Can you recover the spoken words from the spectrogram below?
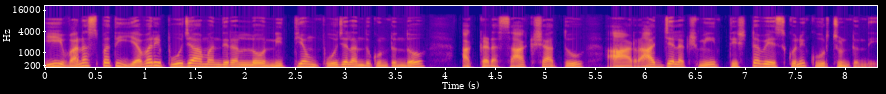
ఈ వనస్పతి ఎవరి పూజామందిరంలో నిత్యం పూజలందుకుంటుందో అక్కడ సాక్షాత్తు ఆ రాజ్యలక్ష్మి తిష్టవేసుకుని కూర్చుంటుంది.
